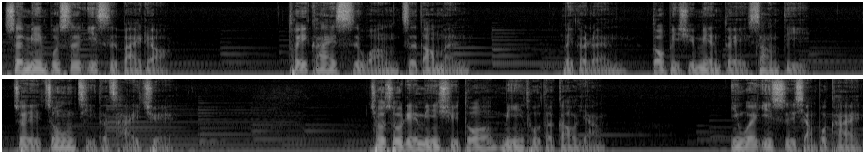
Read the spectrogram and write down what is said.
生命不是一死百了，推开死亡这道门，每个人。都必须面对上帝最终极的裁决。求主怜悯许多迷途的羔羊，因为一时想不开，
